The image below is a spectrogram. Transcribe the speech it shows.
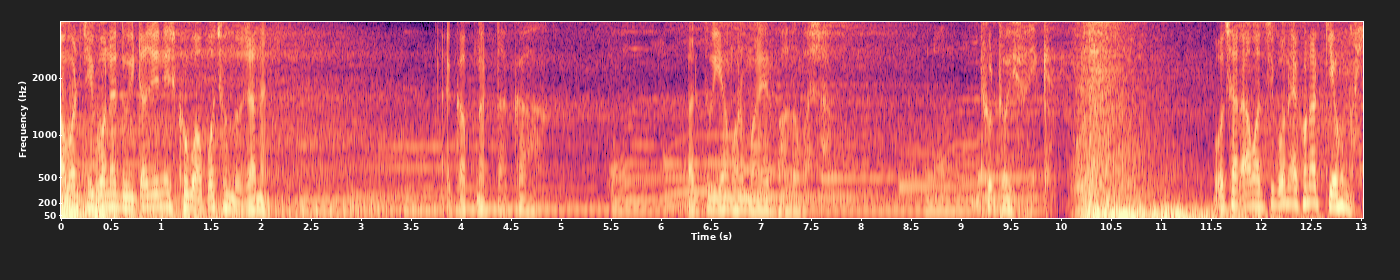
আমার জীবনে দুইটা জিনিস খুব অপছন্দ, জানেন? এক আপনার টাকা, আর তুই আমার মায়ের ভালোবাসা। দুটোই ফেক ও ছাড়া আমার জীবনে এখন আর কেউ নাই।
